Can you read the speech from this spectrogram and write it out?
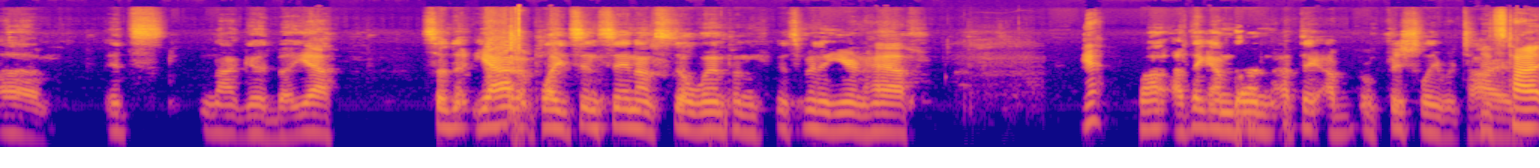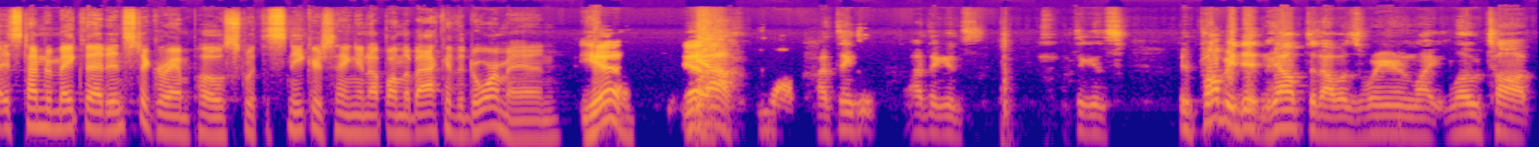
um, it's not good. But yeah. So th- yeah, I haven't played since then. I'm still limping. It's been a year and a half. Yeah. Well, I think I'm done. I think I'm officially retired. It's time. It's time to make that Instagram post with the sneakers hanging up on the back of the door, man. yeah. Yeah. Yeah. yeah, I think I think it's I think it's it probably didn't help that I was wearing like low top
